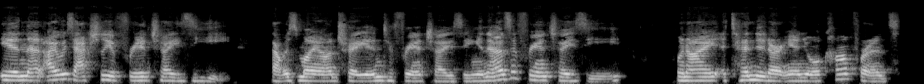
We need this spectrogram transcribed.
in that I was actually a franchisee. That was my entree into franchising. And as a franchisee, when I attended our annual conference,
